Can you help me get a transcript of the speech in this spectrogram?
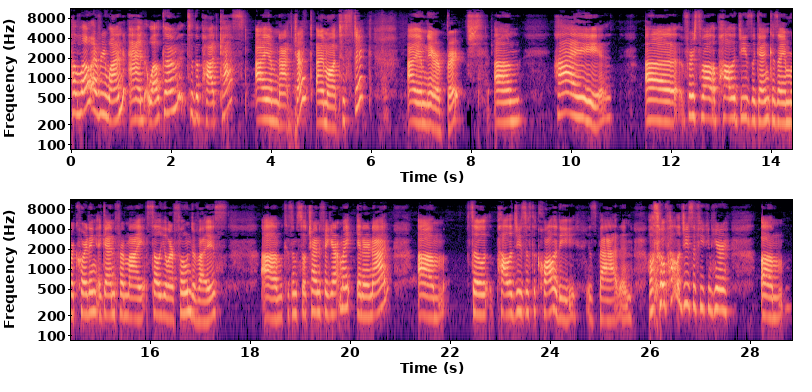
Hello, everyone, and welcome to the podcast. I am not drunk. I'm autistic. I am Nara Birch. Um, hi. Uh, first of all, apologies again because I am recording again from my cellular phone device because um, I'm still trying to figure out my internet. Um, so apologies if the quality is bad, and also apologies if you can hear um,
